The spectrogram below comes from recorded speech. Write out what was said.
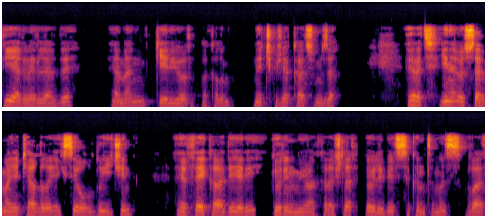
Diğer verilerde hemen geliyor. Bakalım ne çıkacak karşımıza. Evet yine öz sermaye karlılığı eksi olduğu için e, FK değeri görünmüyor arkadaşlar. Böyle bir sıkıntımız var.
